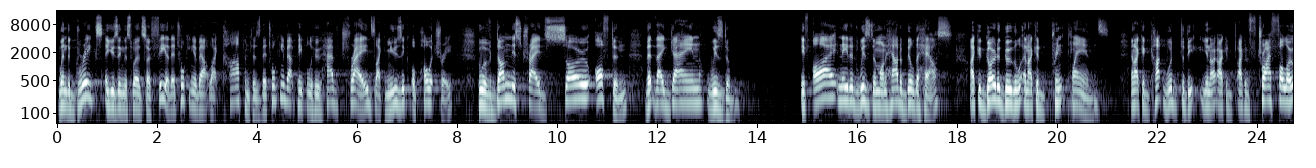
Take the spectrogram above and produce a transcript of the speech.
When the Greeks are using this word Sophia, they're talking about like carpenters. They're talking about people who have trades like music or poetry, who have done this trade so often that they gain wisdom. If I needed wisdom on how to build a house, I could go to Google and I could print plans. And I could cut wood to the, you know, I could, I could try follow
